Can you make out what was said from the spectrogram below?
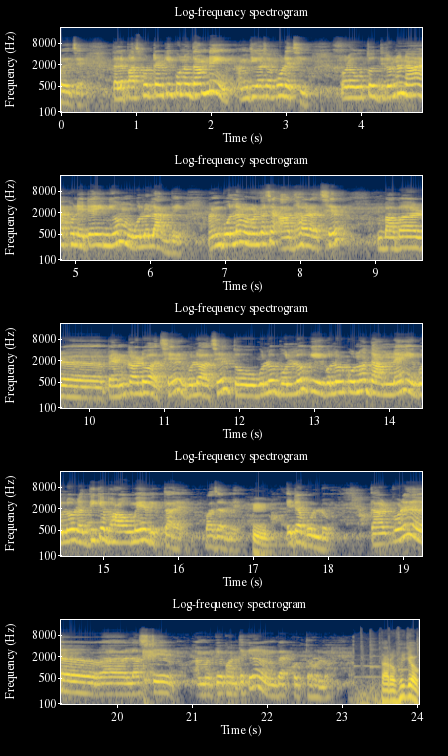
হয়েছে। তাহলে পাসপোর্টটার কি কোনো দাম নেই? আমি জিজ্ঞাসা করেছি। ওরা উত্তর দিল না না এখন এটাই নিয়ম ওগুলো লাগবে। আমি বললাম আমার কাছে আধার আছে। বাবার প্যান কার্ডও আছে এগুলো আছে তো ওগুলো বললো কি এগুলোর কোনো দাম নেই এগুলো रद्दी के भाव में बिकता है বাজার में এটা বললো তারপরে লাস্টে আমাকে ওখান থেকে ব্যাক করতে হলো তার অভিযোগ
